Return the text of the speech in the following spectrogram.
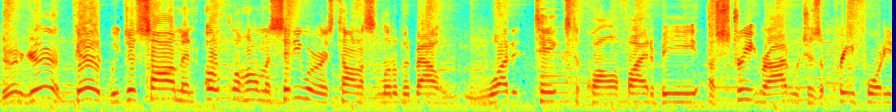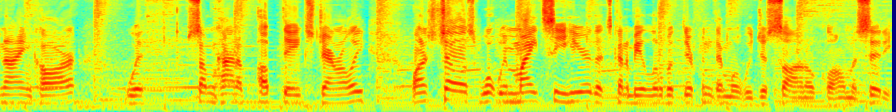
Doing good. Good. We just saw him in Oklahoma City where he was telling us a little bit about what it takes to qualify to be a street rod, which is a pre-49 car with some kind of updates generally. Why don't you tell us what we might see here that's going to be a little bit different than what we just saw in Oklahoma City?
